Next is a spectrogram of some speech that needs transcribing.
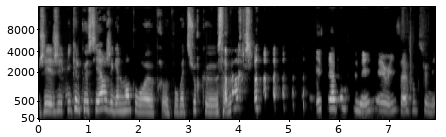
J'ai, j'ai mis quelques cierges également pour, pour être sûr que ça marche. Et ça a fonctionné. Eh oui, ça a fonctionné.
